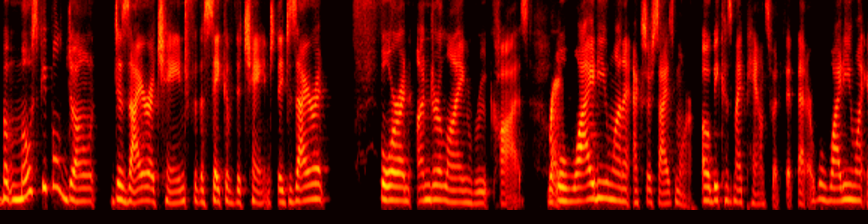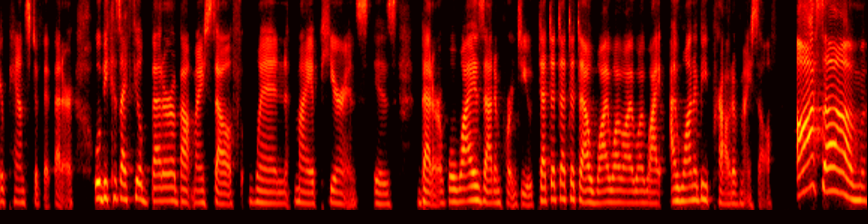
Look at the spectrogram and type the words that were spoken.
but most people don't desire a change for the sake of the change. They desire it for an underlying root cause. Right. Well, why do you want to exercise more? Oh, because my pants would fit better. Well, why do you want your pants to fit better? Well, because I feel better about myself when my appearance is better. Well, why is that important to you? Da da da da da. Why, why, why, why, why? I want to be proud of myself. Awesome.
